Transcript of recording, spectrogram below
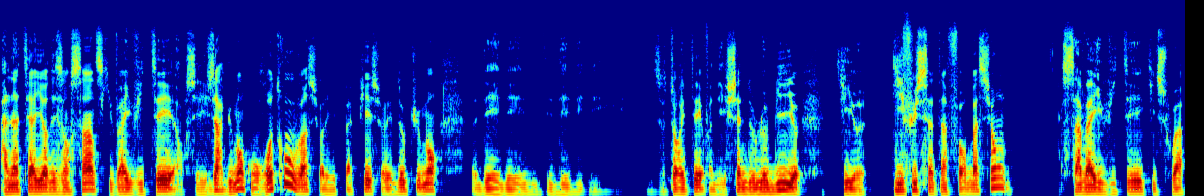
à l'intérieur des enceintes, ce qui va éviter. Alors, c'est les arguments qu'on retrouve hein, sur les papiers, sur les documents des, autorités, enfin des chaînes de lobby qui diffusent cette information. Ça va éviter qu'ils soient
